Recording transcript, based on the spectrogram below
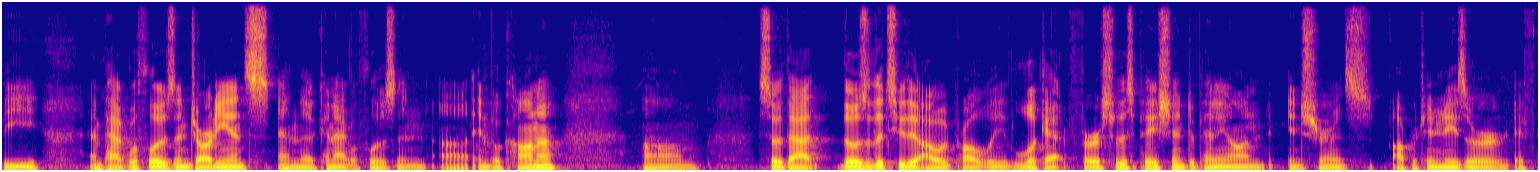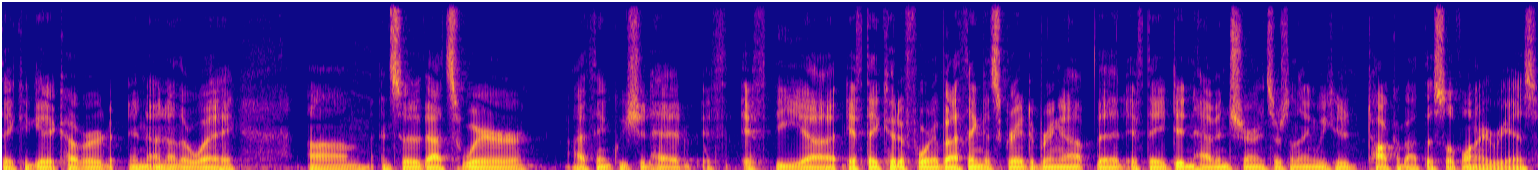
the empagliflozin Jardiance and the canagliflozin uh, Invokana. Um, so that those are the two that I would probably look at first for this patient, depending on insurance opportunities or if they could get it covered in another way. Um, and so that's where I think we should head if if the uh, if they could afford it. But I think it's great to bring up that if they didn't have insurance or something, we could talk about the sulfonylureas.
